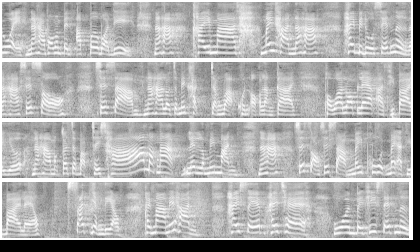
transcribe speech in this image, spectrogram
ด้วยนะคะ เพราะมันเป็น upper body นะคะ ใครมาไม่ทันนะคะ ให้ไปดูเซตหนึ่งนะคะ เซตสองเซตสามนะคะ เราจะไม่ขัดจังหวะคนออกกำลังกาย เพราะว่ารอบแรกอธิบายเยอะนะคะ มันก็จะแบบช้าๆมากๆ เล่นแล้วไม่มันนะคะ เซตสองเซตสามไม่พูดไม่อธิบายแล้ว ซัดอย่างเดียว ใครมาไม่ทัน ให้เซฟ ให้แชร์ วนไปที่เซตหนึ่ง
